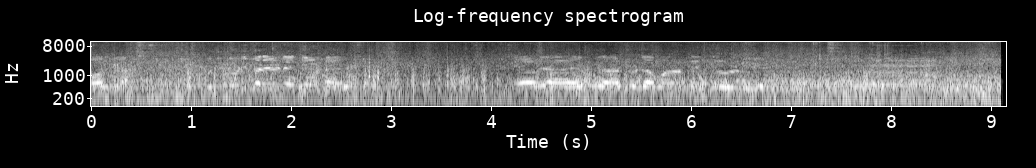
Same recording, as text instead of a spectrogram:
और क्या? मुझे थोड़ी पहले भी टैंकर उल्टा है छोटा हमारा टैंकर उल्ट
